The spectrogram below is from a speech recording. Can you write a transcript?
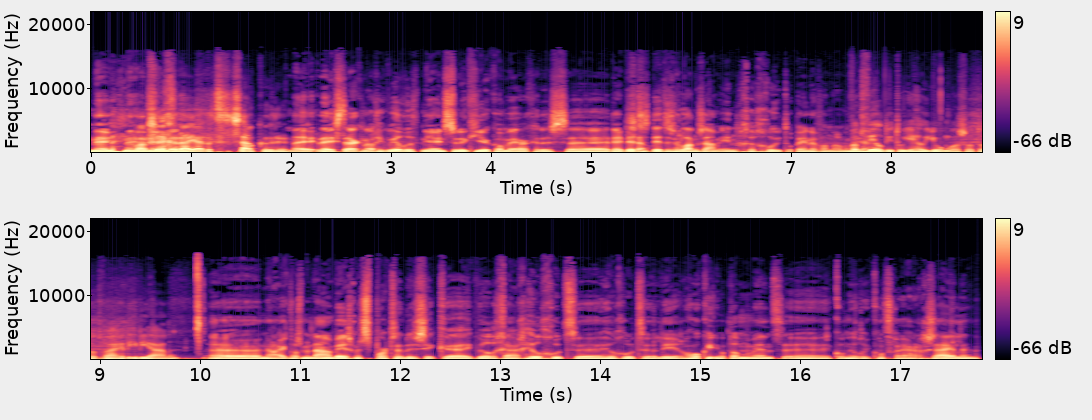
nee. nee, nee, nee zeggen. Nou ja, dat zou kunnen. Nee, nee, sterker nog, ik wilde het niet eens toen ik hier kwam werken. Dus uh, nee, dit, is, dit is er langzaam ingegroeid op een of andere manier. Wat wilde je toen je heel jong was? Wat, wat waren de idealen? Uh, nou, ik was met name bezig met sporten. Dus ik, uh, ik wilde graag heel goed, heel goed leren hockey op dat moment. ik, kon heel, ik kon vrij aardig zeilen.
